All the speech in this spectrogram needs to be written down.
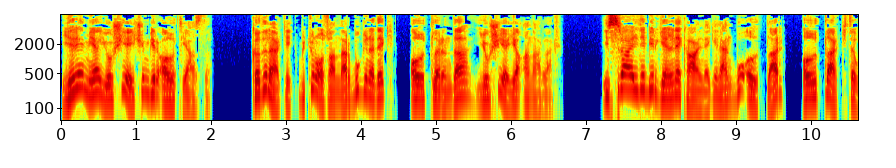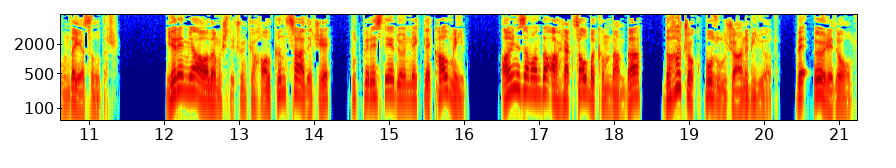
Yeremya Yoşiya için bir ağıt yazdı. Kadın erkek bütün ozanlar bugüne dek ağıtlarında Yoşiya'yı anarlar. İsrail'de bir gelenek haline gelen bu ağıtlar ağıtlar kitabında yazılıdır. Yeremya ağlamıştı çünkü halkın sadece putperestliğe dönmekle kalmayıp aynı zamanda ahlaksal bakımdan da daha çok bozulacağını biliyordu ve öyle de oldu.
